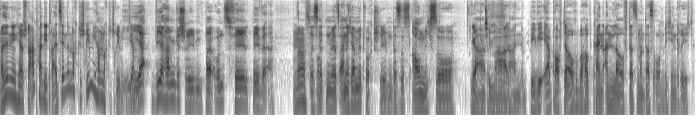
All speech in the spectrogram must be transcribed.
Also nicht, Herr Schnapp hat die 13. noch geschrieben, die haben noch geschrieben. Haben ja, wir haben geschrieben, bei uns fehlt BWR. Na, das hätten wir jetzt eigentlich am Mittwoch geschrieben. Das ist auch nicht so ja, optimal. Ist, ja, BWR braucht ja auch überhaupt keinen Anlauf, dass man das ordentlich hinkriegt.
